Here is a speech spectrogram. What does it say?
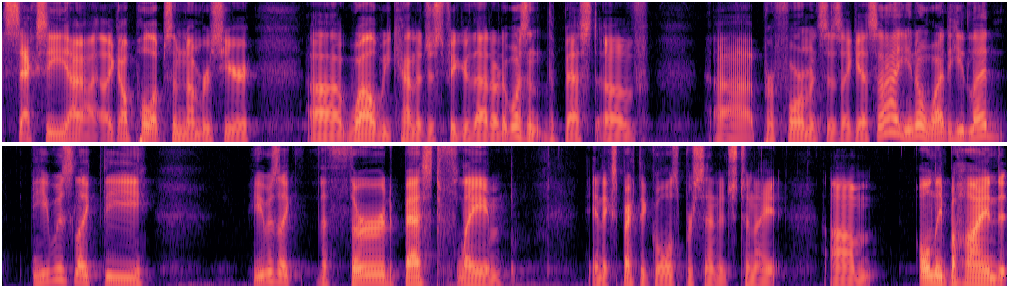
sexy. I, I like I'll pull up some numbers here uh, while we kind of just figure that out. It wasn't the best of uh, performances, I guess. Ah, you know what? He led. He was like the. He was like the third best flame in expected goals percentage tonight. Um, only behind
